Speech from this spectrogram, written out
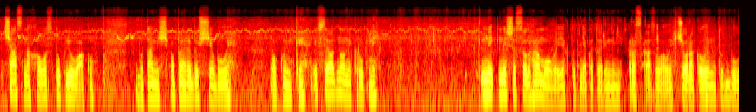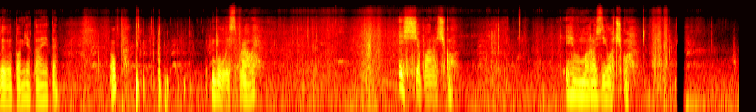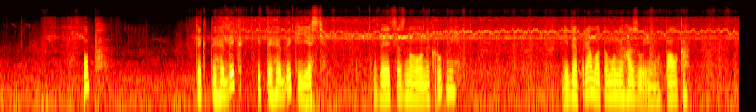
час на холосту клюваку, бо там ще попереду ще були окуньки. І все одно не крупний. Не, не 600 грамовий, як тут некоторі мені розказували вчора, коли ми тут були, ви пам'ятаєте. Оп. Були справи. І ще парочку. І в морозилочку. Оп. Тик-тигедик і тигедик єсть. Здається, знову не крупний. Йде прямо, тому не газуємо. Палка,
